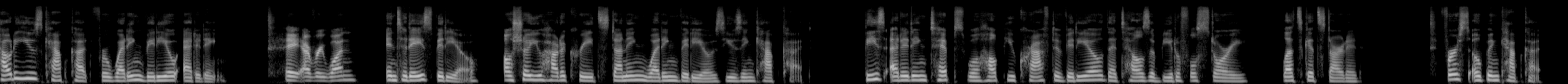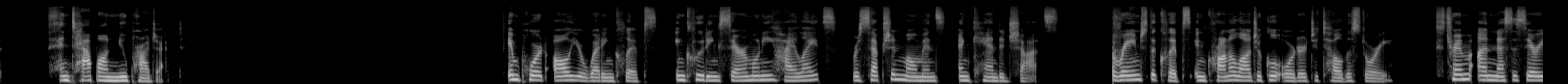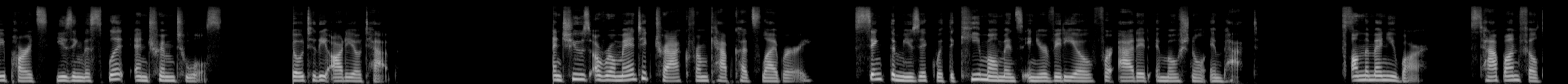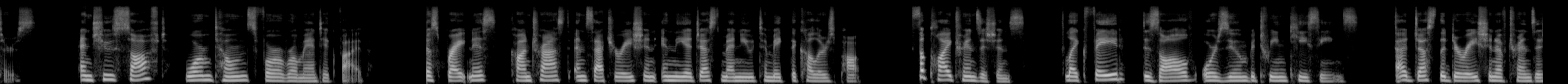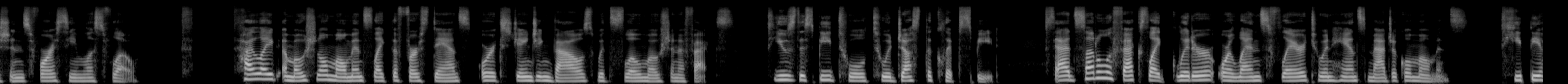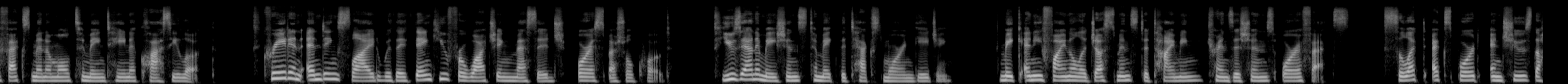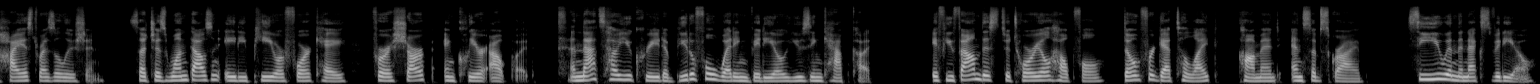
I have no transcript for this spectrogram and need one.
how to use CapCut for wedding video editing. Hey everyone. In today's video, I'll show you how to create stunning wedding videos using CapCut. These editing tips will help you craft a video that tells a beautiful story. Let's get started. First, open CapCut and tap on New Project. Import all your wedding clips, including ceremony highlights, reception moments, and candid shots. Arrange the clips in chronological order to tell the story. Trim unnecessary parts using the split and trim tools. Go to the Audio tab. And choose a romantic track from CapCut's library. Sync the music with the key moments in your video for added emotional impact. On the menu bar, tap on Filters and choose soft, warm tones for a romantic vibe. Adjust brightness, contrast, and saturation in the Adjust menu to make the colors pop. Apply transitions, like fade, dissolve, or zoom between key scenes. Adjust the duration of transitions for a seamless flow. Highlight emotional moments like the first dance or exchanging vows with slow motion effects. Use the speed tool to adjust the clip speed. Add subtle effects like glitter or lens flare to enhance magical moments. Keep the effects minimal to maintain a classy look. Create an ending slide with a thank you for watching message or a special quote. Use animations to make the text more engaging. Make any final adjustments to timing, transitions, or effects. Select Export and choose the highest resolution, such as 1080p or 4K, for a sharp and clear output. And that's how you create a beautiful wedding video using CapCut. If you found this tutorial helpful, don't forget to like, comment, and subscribe. See you in the next video.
